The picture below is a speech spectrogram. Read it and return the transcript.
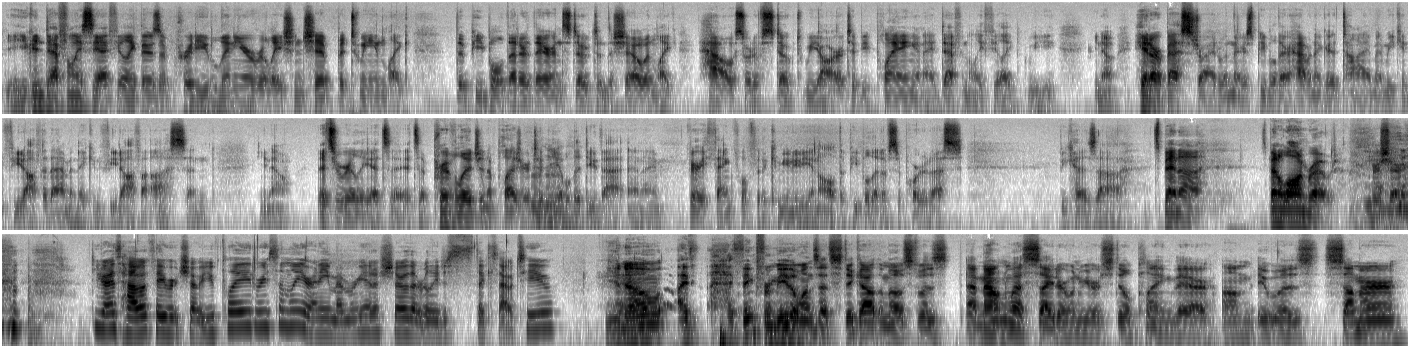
you can definitely see i feel like there's a pretty linear relationship between like the people that are there and stoked at the show and like how sort of stoked we are to be playing and i definitely feel like we you know hit our best stride when there's people there having a good time and we can feed off of them and they can feed off of us and you know it's really it's a it's a privilege and a pleasure to Mhm. be able to do that and i'm very thankful for the community and all of the people that have supported us because uh, it's been a it's been a long road for sure. Do you guys have a favorite show you've played recently or any memory at a show that really just sticks out to you? You know, I th- I think for me the ones that stick out the most was at Mountain West Cider when we were still playing there. Um, it was summer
